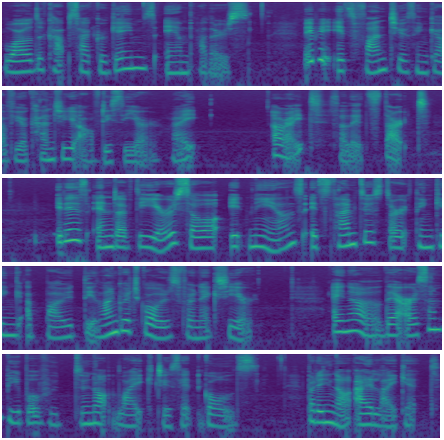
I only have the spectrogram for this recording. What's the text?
World Cup soccer games, and others. Maybe it's fun to think of your kanji of this year, right? Alright, so let's start. It is end of the year, so it means it's time to start thinking about the language goals for next year. I know there are some people who do not like to set goals, but you know, I like it.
